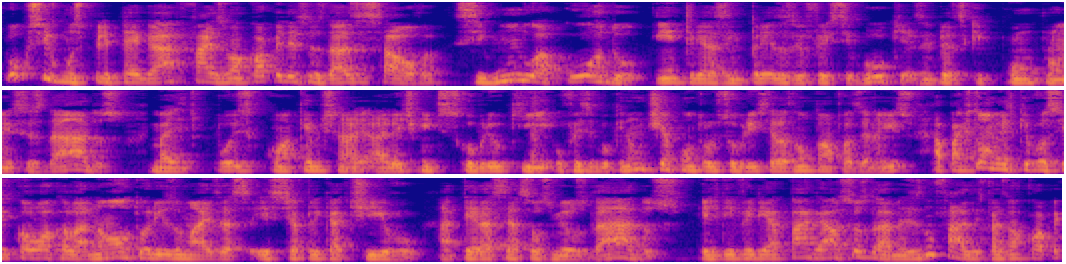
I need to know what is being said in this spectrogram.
poucos segundos para ele pegar, faz uma cópia desses dados e salva. Segundo o acordo entre as empresas e o Facebook, as empresas que compram esses dados, mas depois com a Cambridge Analytica a gente descobriu que o Facebook não tinha controle sobre isso, elas não estavam fazendo isso. A partir do momento que você coloca lá, não autorizo mais esse aplicativo a ter acesso aos meus dados, ele deveria apagar os seus dados, mas eles não fazem, ele faz uma cópia,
